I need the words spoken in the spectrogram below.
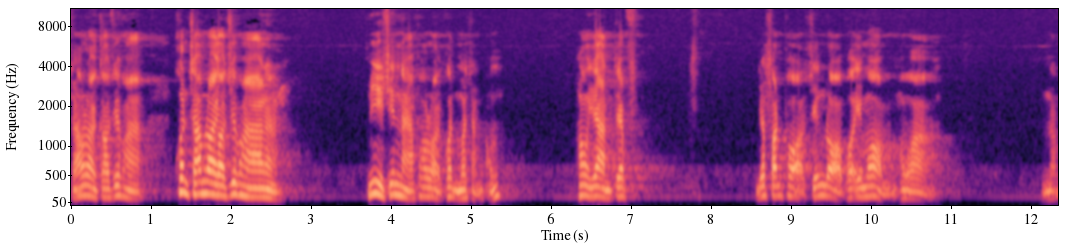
สามร้อยเก้าสิบห้าคนสามร้อยเก้าสิบห้าน่ะนี่ชิ้นหนาพ่อร้อยคนมาสั่งองเฮาย่านแต่อย่าฟันพ่อเสียงดอกพ่อไอ้มอมเพราะว่านั่น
